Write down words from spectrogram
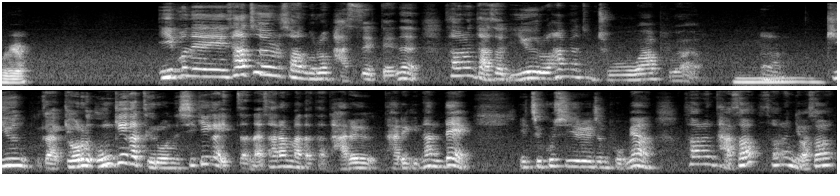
왜요? 이분의 사주상으로 봤을 때는 서른다섯 이후로 하면 좀 좋아 보여요. 기운, 그러니까 결혼 운기가 들어오는 시기가 있잖아요. 사람마다 다 다르, 다르긴 한데, 이 지구씨를 좀 보면, 서른다섯, 서른여섯,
